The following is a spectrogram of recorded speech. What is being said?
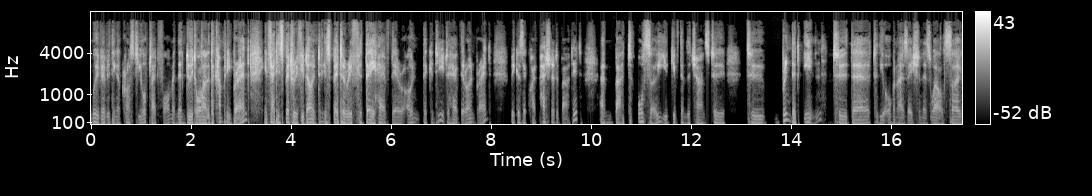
move everything across to your platform and then do it all under the company brand. In fact, it's better if you don't. It's better if they have their own, they continue to have their own brand because they're quite passionate about it. Um, but also you give them the chance to, to bring that in to the to the organization as well. So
